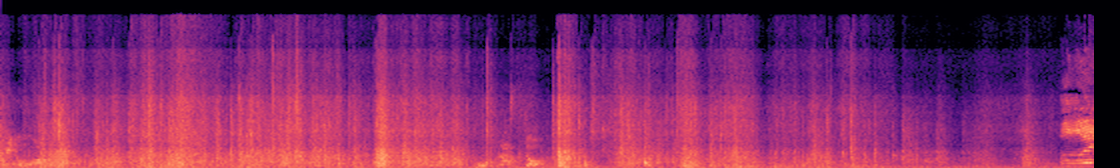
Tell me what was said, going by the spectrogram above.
ให้หนูเหรอบุ๋มรับจบ เอ้ย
